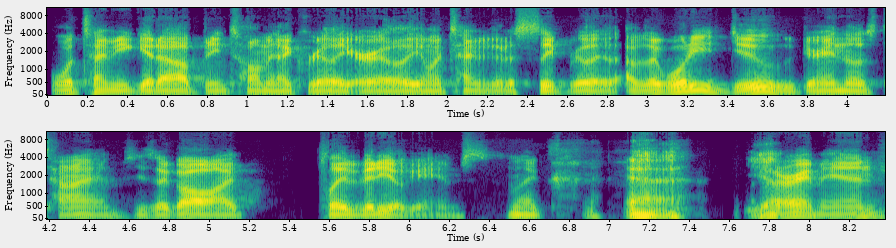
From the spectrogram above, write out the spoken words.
what time you get up? And he told me like really early and what time you go to sleep really. I was like, what do you do during those times? He's like, oh, I play video games. I'm like, yeah, yep. all right, man.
